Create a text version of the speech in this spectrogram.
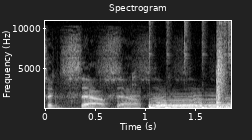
Check this out, son.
